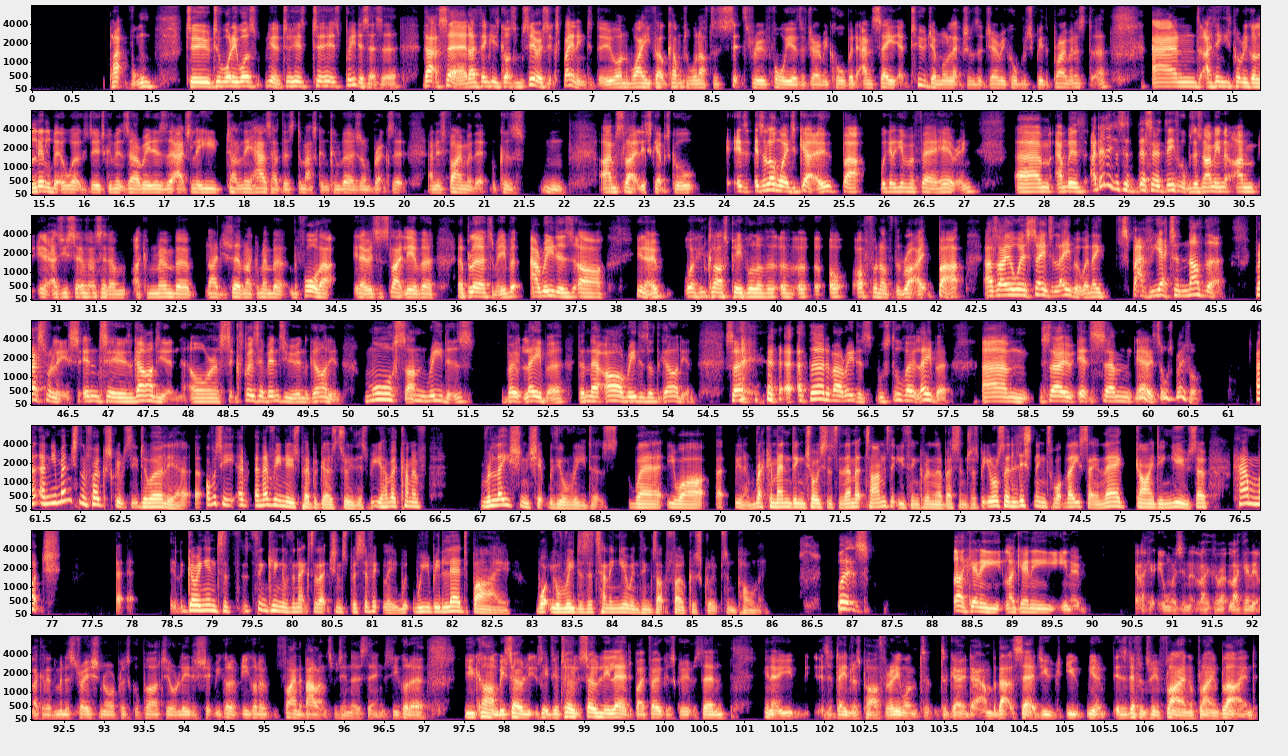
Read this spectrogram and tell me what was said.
platform to to what he was you know to his to his predecessor. That said i think he's got some serious explaining to do on why he felt comfortable enough to sit through four years of jeremy corbyn and say at two general elections that jeremy corbyn should be the prime minister. And i think he's probably got a little bit of work to do to convince our readers that actually he suddenly has had this damascus conversion on brexit and is fine with it because mm, i'm slightly skeptical. It's, it's a long way to go but we're going to give him a fair hearing um, and with, I don't think it's a necessarily a difficult position. I mean, I'm, you know, as you said, as I said, I'm, I can remember '97. I can remember before that. You know, it's a slightly of a, a blur to me. But our readers are, you know, working class people of, of, of, of, often of the right. But as I always say to Labour, when they spat yet another press release into the Guardian or an exclusive interview in the Guardian, more Sun readers vote Labour than there are readers of the Guardian. So a third of our readers will still vote Labour. Um, so it's um, yeah, it's all to play for. And, and, you mentioned the focus groups that you do earlier. Uh, obviously, and every newspaper goes through this, but you have a kind of relationship with your readers where you are uh, you know recommending choices to them at times that you think are in their best interest but you're also listening to what they say and they're guiding you so how much uh, going into th- thinking of the next election specifically, will you be led by what your readers are telling you in things like focus groups and polling? Well, it's like any like any you know like almost in it like like any, like an administration or a political party or leadership you got to you got to find a balance between those things. You got to you can't be solely if you're solely led by focus groups then you know you, it's a dangerous path for anyone to, to go down. But that said you you you know there's a difference between flying and flying blind.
